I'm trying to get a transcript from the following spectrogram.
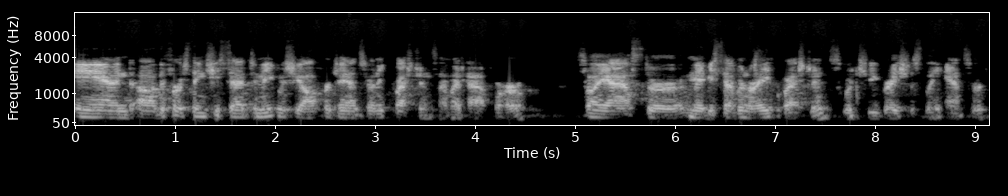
And uh, the first thing she said to me was she offered to answer any questions I might have for her. So I asked her maybe seven or eight questions, which she graciously answered.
